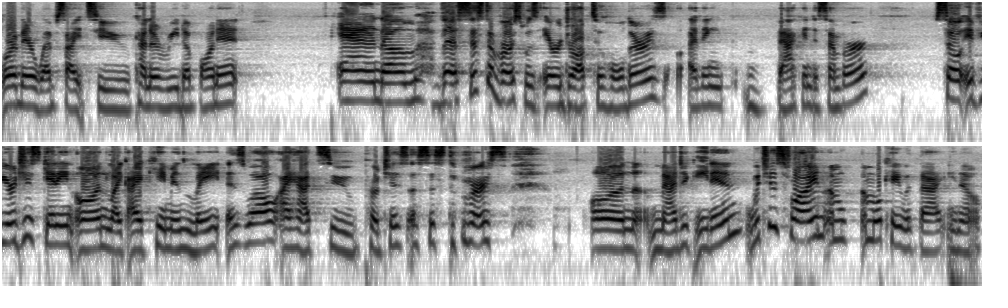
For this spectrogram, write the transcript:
or their website to kind of read up on it. And um, the Sisterverse was airdropped to holders, I think, back in December. So if you're just getting on, like I came in late as well, I had to purchase a Sisterverse on Magic Eden, which is fine. I'm I'm okay with that, you know.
